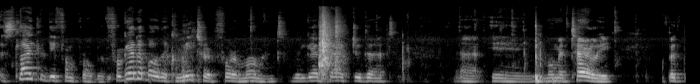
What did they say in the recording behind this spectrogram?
a slightly different problem. Forget about the committor for a moment. We'll get back to that uh, in, momentarily. But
